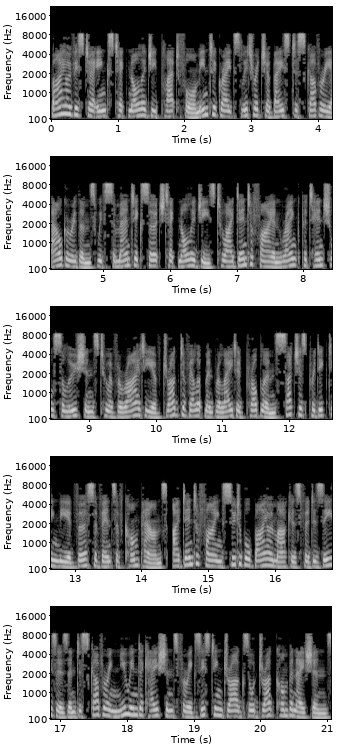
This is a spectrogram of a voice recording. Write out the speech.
BioVista Inc.'s technology platform integrates literature-based discovery algorithms with semantic search technologies to identify and rank potential solutions to a variety of drug development-related problems such as predicting the adverse events of compounds, identifying suitable biomarkers for diseases and discovering new indications for existing drugs or drug combinations.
